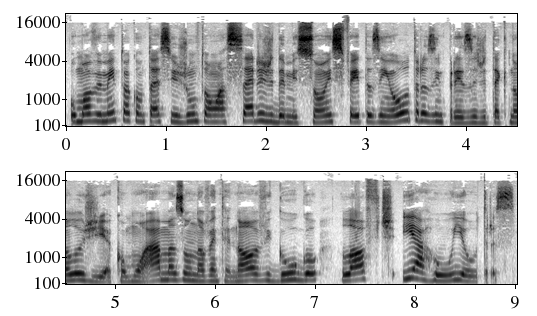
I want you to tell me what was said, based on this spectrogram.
O movimento acontece junto a uma série de demissões feitas em outras empresas de tecnologia, como Amazon 99, Google, Loft, Yahoo e outras.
